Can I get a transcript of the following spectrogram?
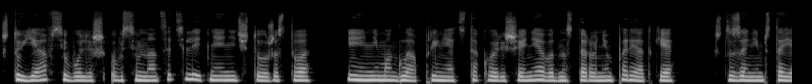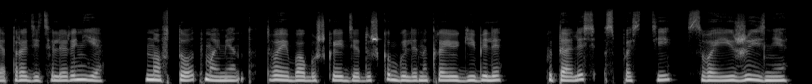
что я всего лишь восемнадцатилетнее ничтожество и не могла принять такое решение в одностороннем порядке, что за ним стоят родители Ренье. Но в тот момент твои бабушка и дедушка были на краю гибели, пытались спасти свои жизни,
